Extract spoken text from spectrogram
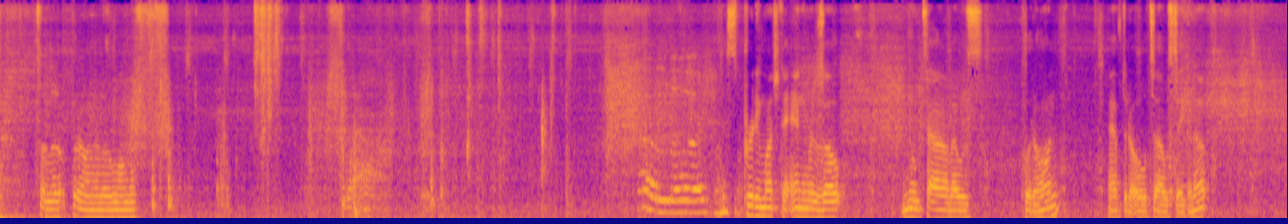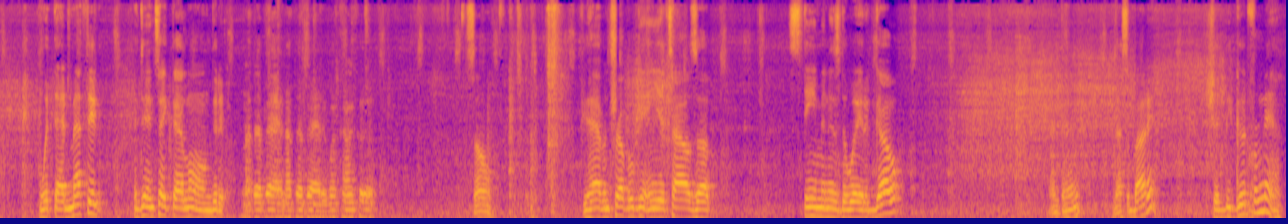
put a little, put it on a little longer. Oh Lord. This is pretty much the end result. New tile that was put on after the old tile was taken up. With that method, it didn't take that long, did it? Not that bad, not that bad. It went kind of good. So, if you're having trouble getting your tiles up, steaming is the way to go. And then that's about it. Should be good from there.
